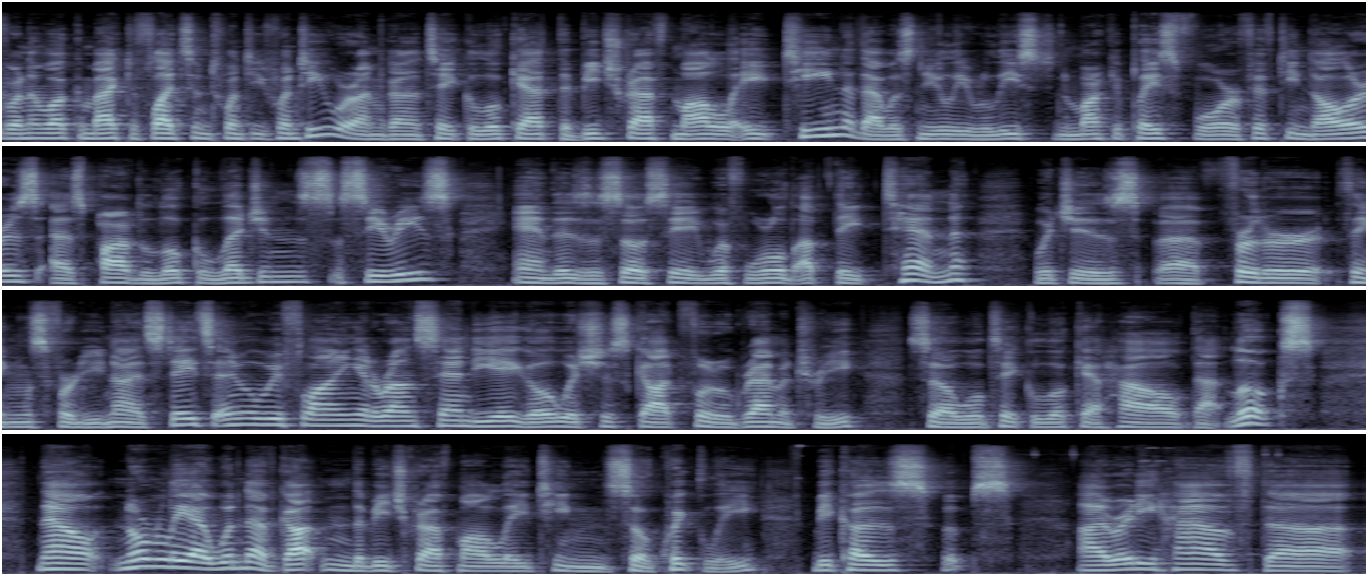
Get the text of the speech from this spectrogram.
everyone and welcome back to Flight Sim 2020 where I'm going to take a look at the Beechcraft Model 18 that was newly released in the marketplace for $15 as part of the Local Legends series and is associated with World Update 10 which is uh, further things for the United States and we'll be flying it around San Diego which has got photogrammetry so we'll take a look at how that looks. Now normally I wouldn't have gotten the Beechcraft Model 18 so quickly because oops I already have the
